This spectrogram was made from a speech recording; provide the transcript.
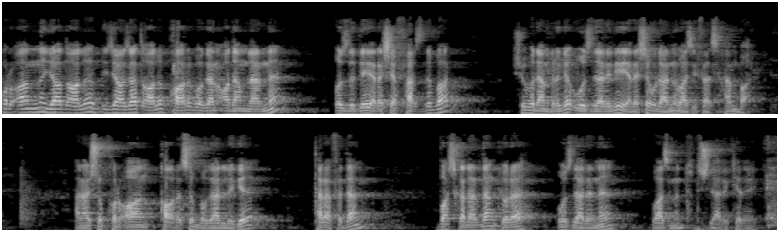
qur'onni yod olib ijozat olib qori bo'lgan odamlarni o'ziga yarasha fazli bor shu bilan birga o'zlariga yarasha ularni vazifasi ham bor. Ana shu qur'on qorisi bo'lganligi tarafidan boshqalardan ko'ra o'zlarini vazmin tutishlari kerak.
